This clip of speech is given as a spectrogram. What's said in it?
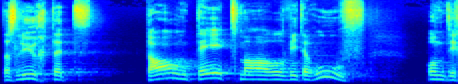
Das leuchtet da und dort mal wieder auf. Und ich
